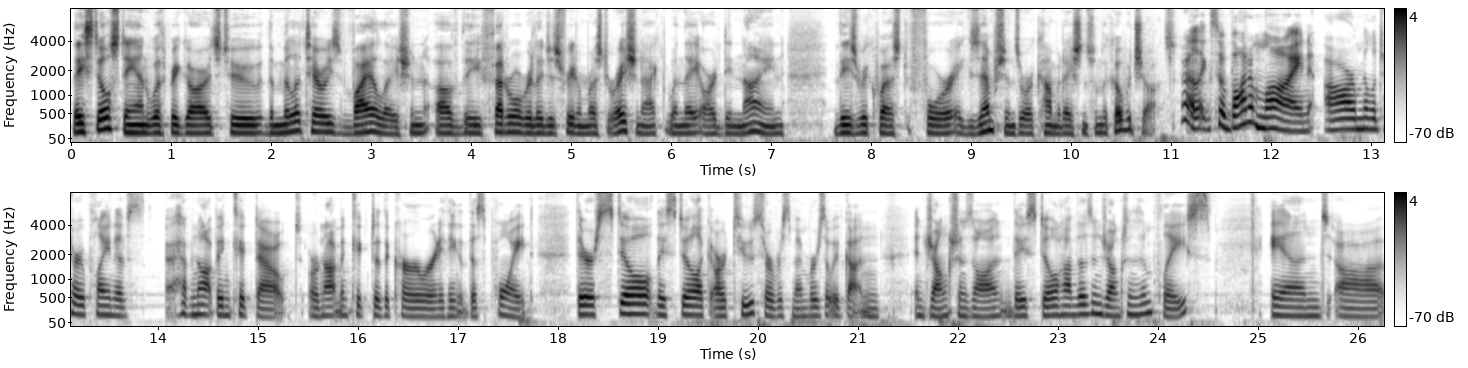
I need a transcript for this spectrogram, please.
they still stand with regards to the military's violation of the Federal Religious Freedom Restoration Act when they are denying these requests for exemptions or accommodations from the COVID shots. Right, like so bottom line, our military plaintiffs have not been kicked out or not been kicked to the curb or anything at this point. They're still they still like our two service members that we've gotten injunctions on, they still have those injunctions in place. And uh,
